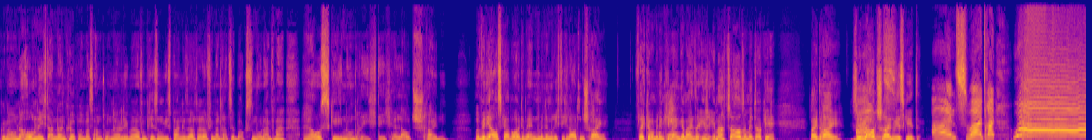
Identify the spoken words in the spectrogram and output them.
Genau, und auch nicht anderen Körpern was antun. Ne? Lieber auf dem Kissen, wie es Pan gesagt hat, auf die Matratze boxen oder einfach mal rausgehen und richtig laut schreien. Wollen wir die Ausgabe heute beenden mit einem richtig lauten Schrei? Vielleicht können wir mit okay. den Kindern gemeinsam. Ihr, ihr macht zu Hause mit, okay? Bei drei. So Eins, laut schreien, wie es geht. Eins, zwei, drei. Wow!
